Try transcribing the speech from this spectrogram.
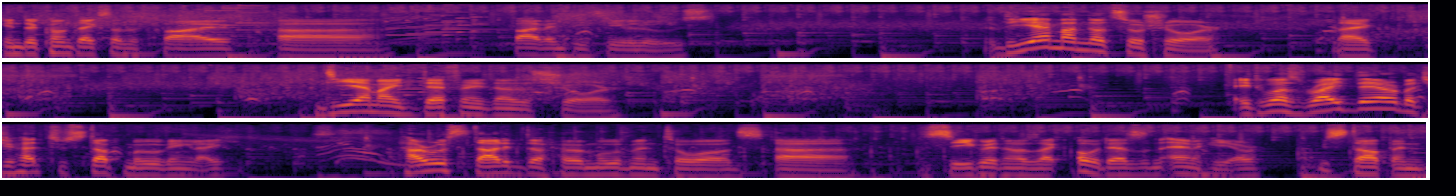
In the context of the 5, uh, 5 NPC lose. The M I'm not so sure. Like, DM I definitely not sure. It was right there, but you had to stop moving. Like Haru started the, her movement towards uh, the secret, and I was like, "Oh, there's an M here." We stop and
